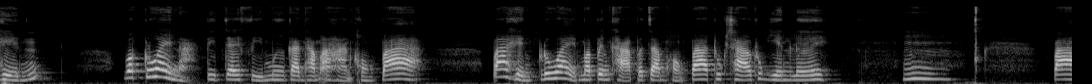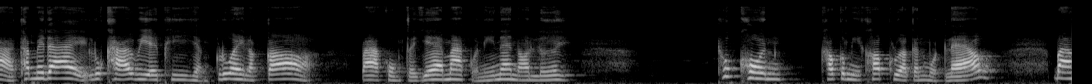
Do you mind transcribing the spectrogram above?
เห็น ว่ากล้วยน่ะ ติดใจฝีมือการทำอาหารของป้า ป้าเห็นกล้วยมาเป็นขาประจำของป้าทุกเช้าทุกเย็นเลย อืม ป้าถ้าไม่ได้ลูกค้า VIP อย่างกล้วยแล้วก็ ป้าคงจะแย่มากกว่านี้แน่นอนเลย ทุกคนเขาก็มีครอบครัวกันหมดแล้ว บาง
